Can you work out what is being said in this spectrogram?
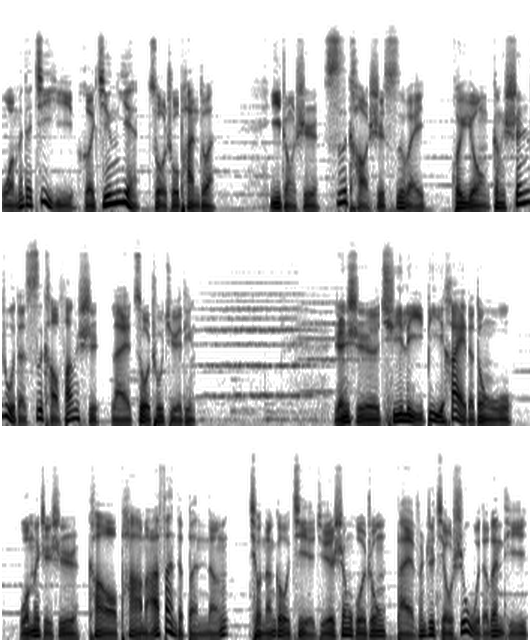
我们的记忆和经验做出判断；一种是思考式思维，会用更深入的思考方式来做出决定。人是趋利避害的动物，我们只是靠怕麻烦的本能就能够解决生活中百分之九十五的问题，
